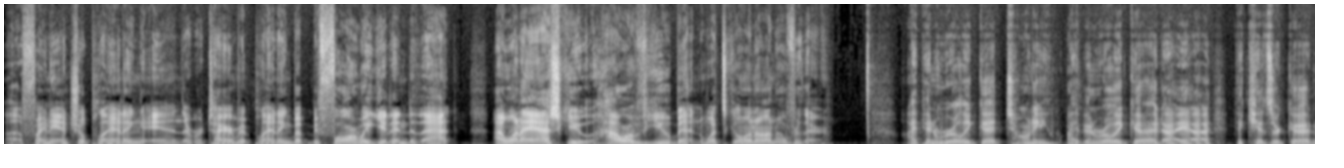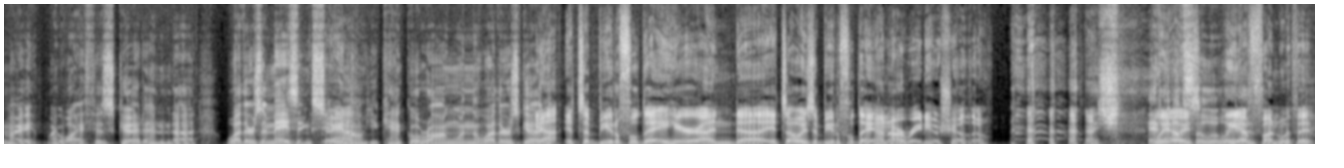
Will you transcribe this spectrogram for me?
uh, financial planning and their retirement planning. But before we get into that, I want to ask you, how have you been? What's going on over there? I've been really good, Tony. I've been really good. I uh, the kids are good. My my wife is good, and uh, weather's amazing. So Yeah. you know you can't go wrong when the weather's good. Yeah, it's a beautiful day here, and uh, it's always a beautiful day on our radio show, though. it, it we always absolutely we have fun with it,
